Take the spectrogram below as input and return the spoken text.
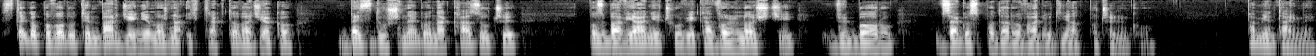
Z tego powodu tym bardziej nie można ich traktować jako bezdusznego nakazu czy pozbawianie człowieka wolności wyboru w zagospodarowaniu dnia odpoczynku. Pamiętajmy,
